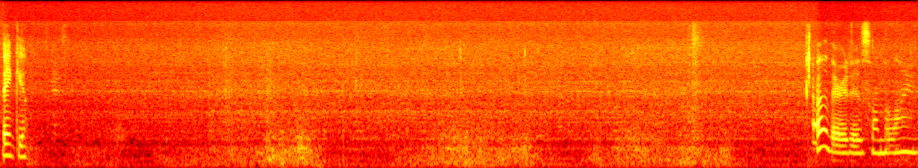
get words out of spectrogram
Thank you. Oh, there it is on the line.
